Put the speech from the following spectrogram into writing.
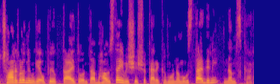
ವಿಚಾರಗಳು ನಿಮಗೆ ಉಪಯುಕ್ತ ಆಯಿತು ಅಂತ ಭಾವಿಸ್ತಾ ಈ ವಿಶೇಷ ಕಾರ್ಯಕ್ರಮವನ್ನು ಮುಗಿಸ್ತಾ ಇದ್ದೀನಿ. ನಮಸ್ಕಾರ.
